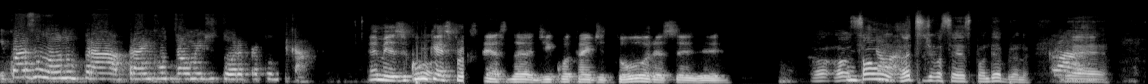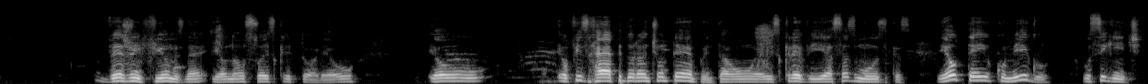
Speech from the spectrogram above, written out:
e quase um ano para encontrar uma editora para publicar. É mesmo. Como Pô. que é esse processo de, de encontrar editora? Você... Oh, oh, só um, antes de você responder, Bruna, claro. é, vejo em filmes, né? Eu não sou escritor. Eu, eu, eu fiz rap durante um tempo, então eu escrevi essas músicas. Eu tenho comigo o seguinte:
